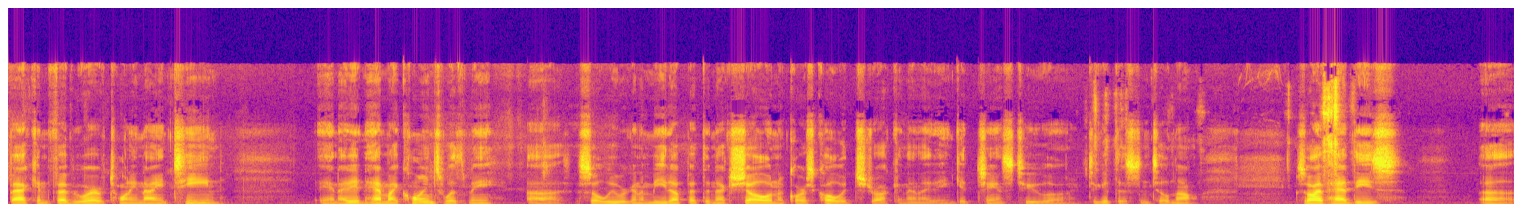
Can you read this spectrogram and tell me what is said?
back in February of 2019, and I didn't have my coins with me. Uh, so we were going to meet up at the next show, and of course, COVID struck, and then I didn't get a chance to uh, to get this until now. So I've had these uh,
